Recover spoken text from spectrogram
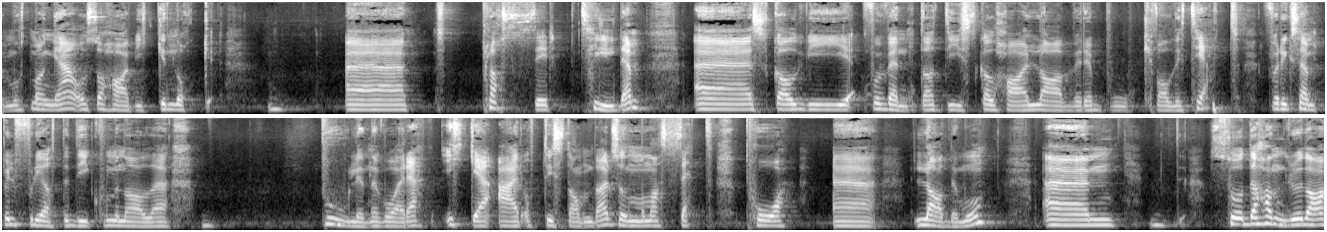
imot mange, og så har vi ikke nok plasser til dem. skal vi forvente at de skal ha lavere bokvalitet? F.eks. For fordi at de kommunale boligene våre ikke er opp til standard, som man har sett på eh, Lademoen. Um, så det handler jo da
